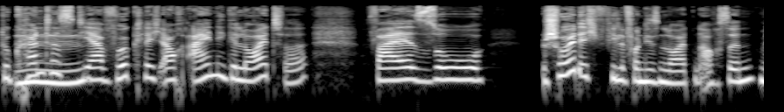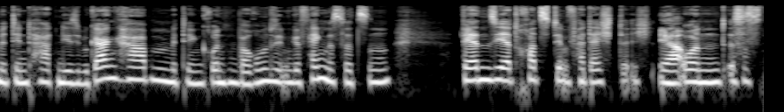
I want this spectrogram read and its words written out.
Du könntest mhm. ja wirklich auch einige Leute, weil so schuldig viele von diesen Leuten auch sind mit den Taten, die sie begangen haben, mit den Gründen, warum sie im Gefängnis sitzen, werden sie ja trotzdem verdächtig. Ja. Und es ist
